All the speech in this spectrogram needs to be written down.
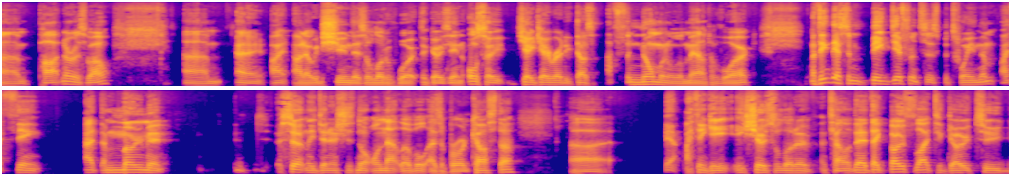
um, partner as well. Um, and I, I, would assume there's a lot of work that goes in. Also, JJ Redick does a phenomenal amount of work. I think there's some big differences between them. I think at the moment, certainly Dinesh is not on that level as a broadcaster. Uh, yeah, I think he, he shows a lot of talent there. They both like to go to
